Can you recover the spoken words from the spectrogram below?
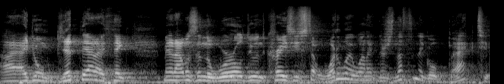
I don't get that. I think, man, I was in the world doing crazy stuff. What do I want to? There's nothing to go back to.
